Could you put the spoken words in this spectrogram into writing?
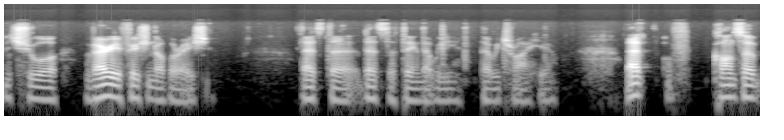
ensure very efficient operation that's the that's the thing that we that we try here that concept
